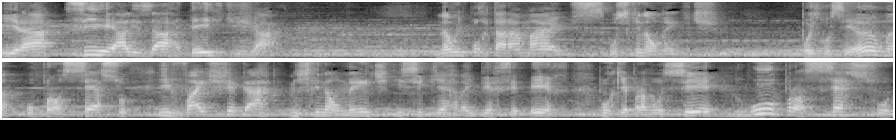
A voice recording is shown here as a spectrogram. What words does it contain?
irá se realizar desde já. Não importará mais os finalmente pois você ama o processo e vai chegar nos finalmente e sequer vai perceber, porque para você o processo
